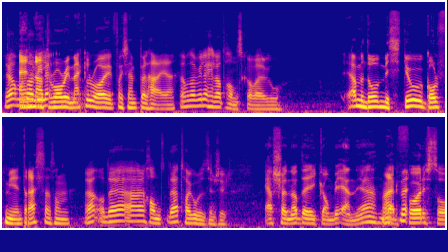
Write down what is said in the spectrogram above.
Ja, enn at jeg, Rory McIlroy eksempel herjer. ja, men da vil jeg heller at han skal være god. Ja, men da mister jo golf mye interesse. Sånn. Ja, og det er, han, det er Tiger Woods sin skyld. Jeg skjønner at dere ikke kan bli enige. Nei, men- Derfor så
